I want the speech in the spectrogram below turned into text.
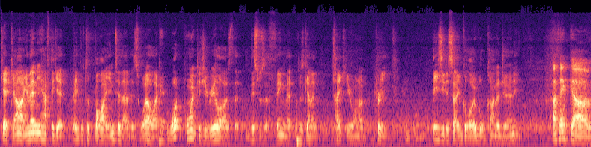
get going, and then you have to get people to buy into that as well. Like at what point did you realise that this was a thing that was going to take you on a pretty easy to say global kind of journey? I think uh,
